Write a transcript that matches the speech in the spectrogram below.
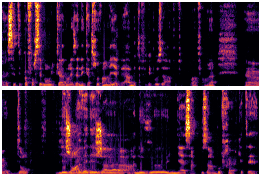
Euh, c'était pas forcément le cas dans les années 80. Il y avait ah mais t'as fait des beaux arts, t'as fait quoi? Enfin voilà. Euh, donc les gens avaient déjà un neveu, une nièce, un cousin, un beau-frère qui était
